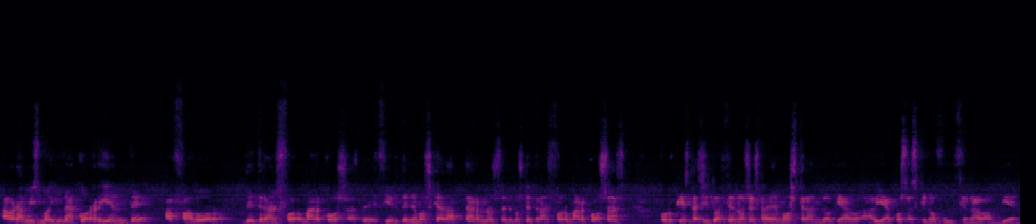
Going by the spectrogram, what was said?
ahora mismo hay una corriente a favor de transformar cosas, de decir, tenemos que adaptarnos, tenemos que transformar cosas porque esta situación nos está demostrando que había cosas que no funcionaban bien.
